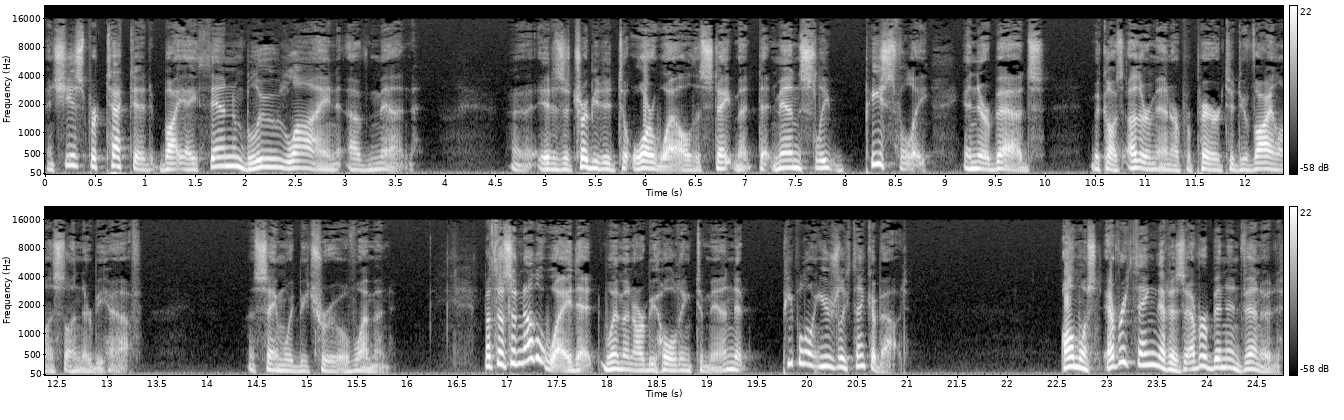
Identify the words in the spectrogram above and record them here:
And she is protected by a thin blue line of men. Uh, it is attributed to Orwell, the statement that men sleep peacefully in their beds because other men are prepared to do violence on their behalf. The same would be true of women. But there's another way that women are beholding to men that people don't usually think about. Almost everything that has ever been invented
